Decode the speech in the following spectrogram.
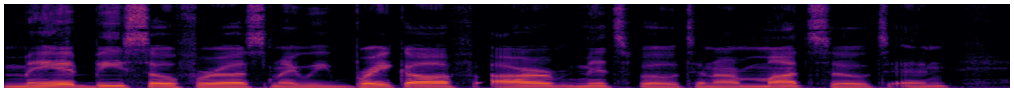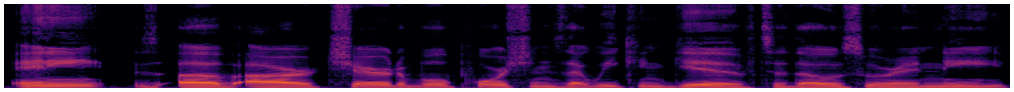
May it be so for us. May we break off our mitzvot and our matzot and any of our charitable portions that we can give to those who are in need.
